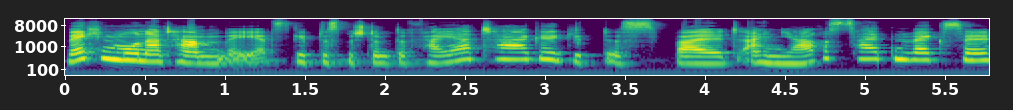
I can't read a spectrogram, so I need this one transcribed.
Welchen Monat haben wir jetzt? Gibt es bestimmte Feiertage? Gibt es bald einen Jahreszeitenwechsel?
